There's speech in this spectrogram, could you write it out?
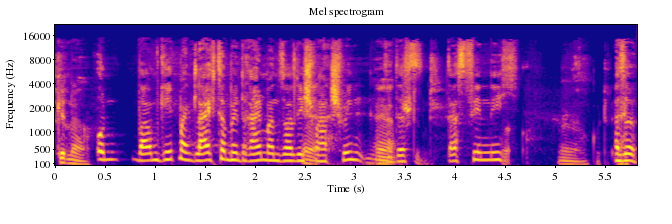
genau. Und warum geht man gleich damit rein, man soll sich Ja. schwarz schminken? Also Ja, das, stimmt. das finde ich, Ja, gut. also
